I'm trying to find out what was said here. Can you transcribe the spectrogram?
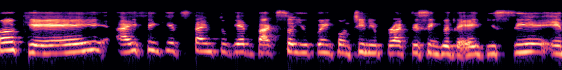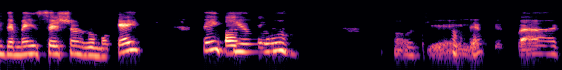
Okay. I think it's time to get back so you can continue practicing with the ABC in the main session room, okay? Thank Okay. you. Okay, let's get back.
